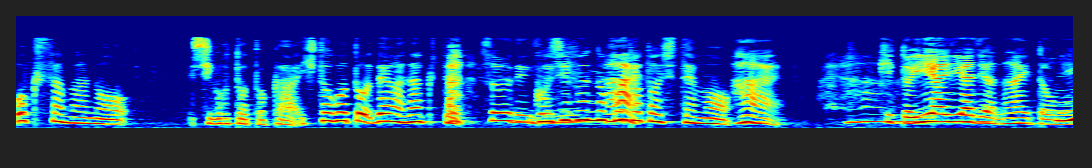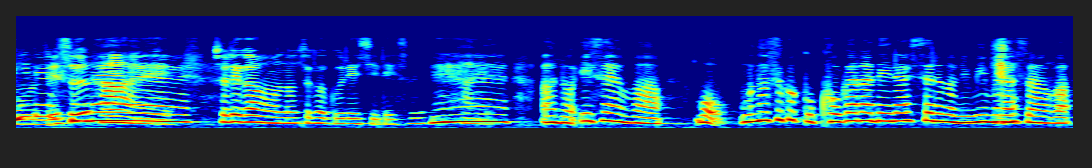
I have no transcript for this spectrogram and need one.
奥様の仕事とか、人事ではなくて、そうですね、ご自分のこととしても、はい。はい、きっと嫌々じゃないと思うんです。いいですね、はい。それがものすごく嬉しいです。ね、はい、あの、以前は、もう、ものすごく小柄でいらっしゃるのに、三村さんは、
